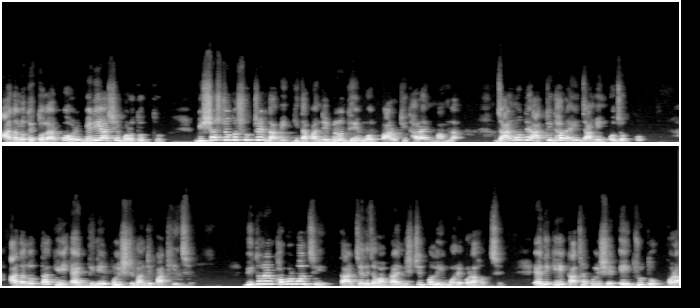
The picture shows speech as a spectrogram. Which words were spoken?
আদালতে তোলার পর বেরিয়ে আসে বড় তথ্য। বিশ্বাসযোগ্য সূত্রের দাবি, গীতা পাণ্ডের বিরুদ্ধে মোট বারোটি ধারায় মামলা, যার মধ্যে আটটি ধারাই জামিন অযোগ্য আদালত তাকে একদিনের পুলিশ রিমান্ডে পাঠিয়েছে। ভিতরের খবর বলছে, তার জেলে যাওয়া প্রায় নিশ্চিত বলেই মনে করা হচ্ছে। এদিকে কাছাড় পুলিশের এই দ্রুত কড়া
